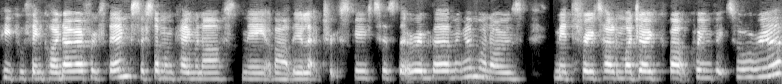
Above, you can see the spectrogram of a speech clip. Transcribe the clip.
people think I know everything. So someone came and asked me about the electric scooters that are in Birmingham when I was mid through telling my joke about Queen Victoria,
